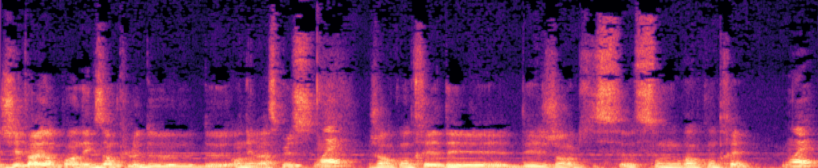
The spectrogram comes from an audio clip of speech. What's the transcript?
j'ai par exemple un exemple de, de- en Erasmus. Ouais, J'ai rencontré des, des gens qui se sont rencontrés. ouais.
